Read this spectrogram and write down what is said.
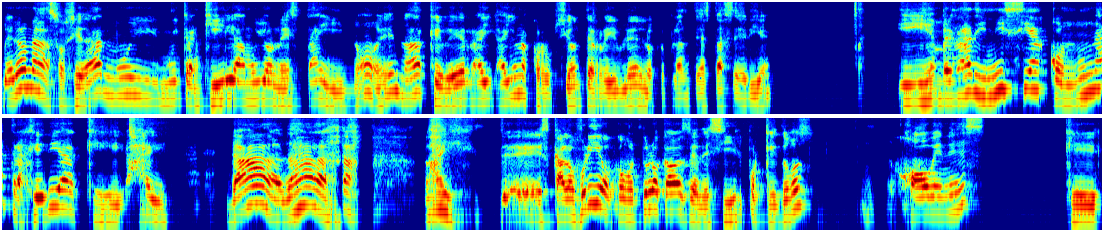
era una sociedad muy, muy tranquila, muy honesta, y no, ¿eh? nada que ver, hay, hay una corrupción terrible en lo que plantea esta serie, y en verdad inicia con una tragedia que, ay, da, da, ay, escalofrío, como tú lo acabas de decir, porque dos jóvenes que,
